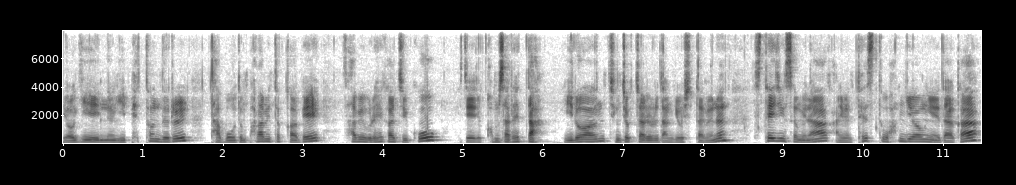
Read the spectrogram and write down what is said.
여기에 있는 이 패턴들을 다 모든 파라미터 값에 삽입을 해가지고 이제 검사를 했다. 이러한 증적 자료를 남기고 싶다면은 스테이징 썸이나 아니면 테스트 환경에다가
